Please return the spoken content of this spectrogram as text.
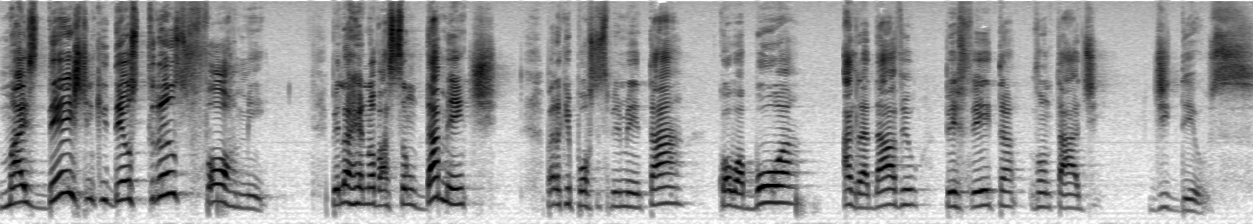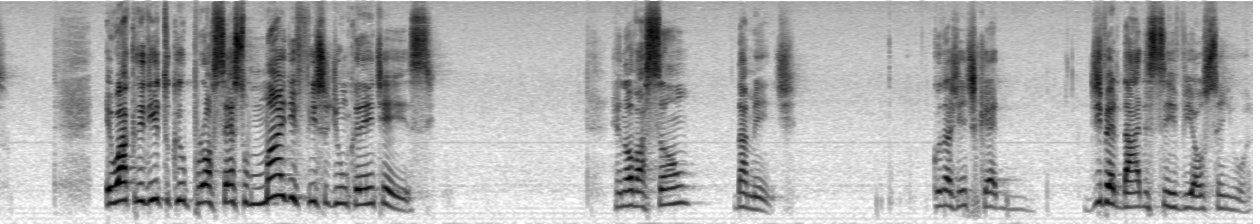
mas deixem que Deus transforme pela renovação da mente, para que possam experimentar qual a boa, agradável, perfeita vontade de Deus. Eu acredito que o processo mais difícil de um crente é esse: renovação da mente. Quando a gente quer de verdade servir ao Senhor.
